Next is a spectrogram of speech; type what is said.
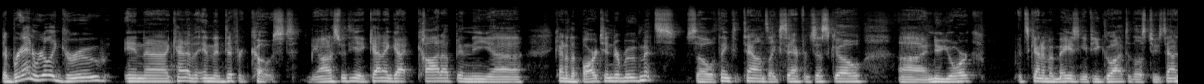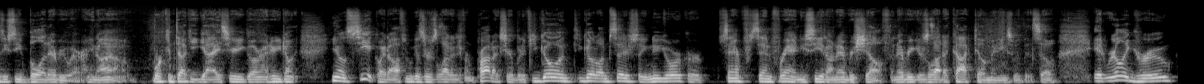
the brand really grew in kind of the, in the different coast. To be honest with you, it kind of got caught up in the kind of the bartender movements. So think of towns like San Francisco, New York. It's kind of amazing if you go out to those two towns, you see Bulleit everywhere. You know, we're Kentucky guys here. You go around here, you don't you don't see it quite often because there's a lot of different products here. But if you go and you go to I'm seriously New York or San San Fran, you see it on every shelf, and every there's a lot of cocktail minis with it. So it really grew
